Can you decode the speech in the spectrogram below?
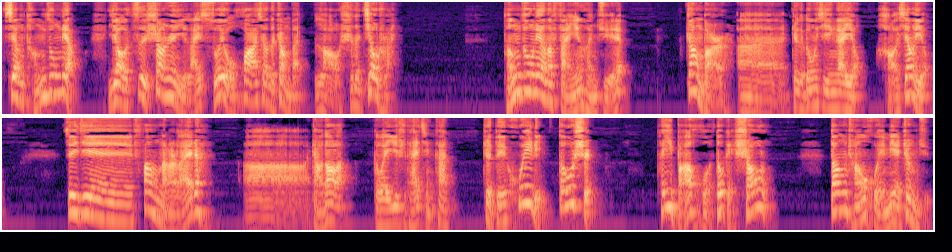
向滕宗亮要自上任以来所有花销的账本，老实的交出来。滕宗亮的反应很绝，账本儿，呃，这个东西应该有，好像有，最近放哪儿来着？啊，找到了，各位御史台，请看，这堆灰里都是。他一把火都给烧了，当场毁灭证据，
